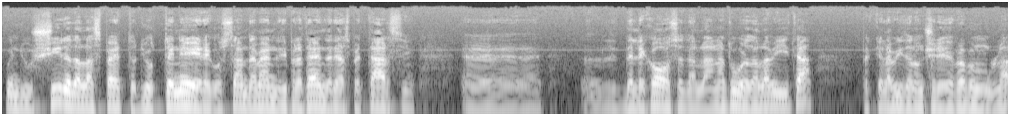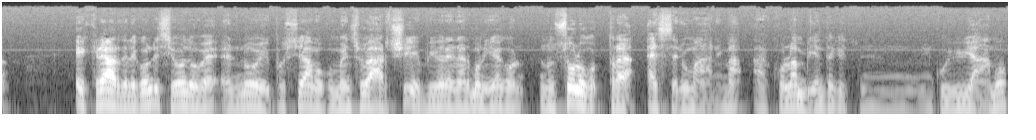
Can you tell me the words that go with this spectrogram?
Quindi uscire dall'aspetto di ottenere costantemente, di pretendere e aspettarsi eh, delle cose dalla natura, dalla vita, perché la vita non ci deve proprio nulla, e creare delle condizioni dove eh, noi possiamo commensurarci e vivere in armonia con, non solo tra esseri umani, ma eh, con l'ambiente che, mm, in cui viviamo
